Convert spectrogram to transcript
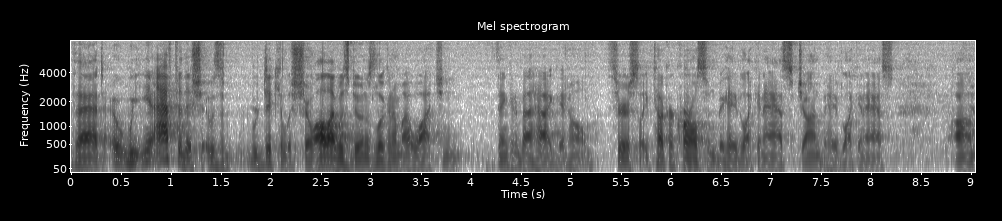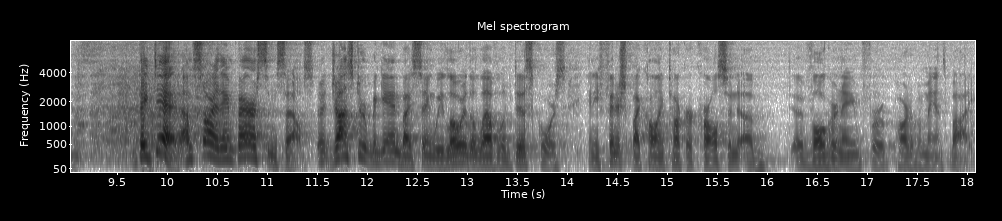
that uh, we, you know, after this show, it was a ridiculous show. All I was doing was looking at my watch and thinking about how I'd get home. Seriously, Tucker Carlson behaved like an ass. Jon behaved like an ass. Um, they did. I'm sorry, they embarrassed themselves. Jon Stewart began by saying we lower the level of discourse, and he finished by calling Tucker Carlson a, a vulgar name for a part of a man's body.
